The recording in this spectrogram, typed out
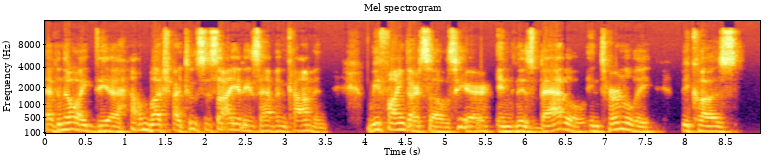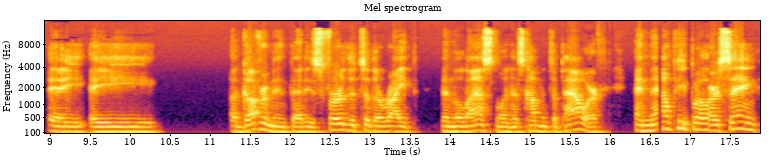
have no idea how much our two societies have in common. We find ourselves here in this battle internally because a, a, a government that is further to the right than the last one has come into power. And now people are saying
